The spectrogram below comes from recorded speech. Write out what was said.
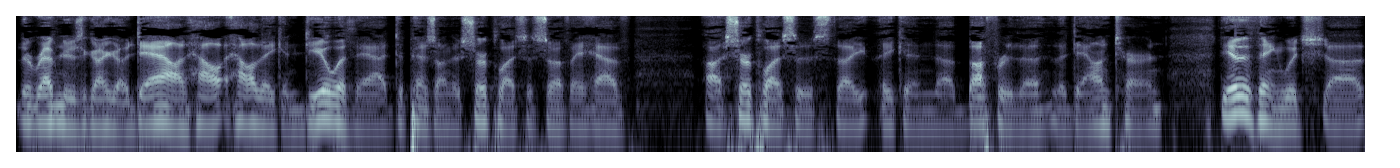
the revenues are going to go down. How how they can deal with that depends on their surpluses. So if they have uh, surpluses, they they can uh, buffer the the downturn. The other thing which uh,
